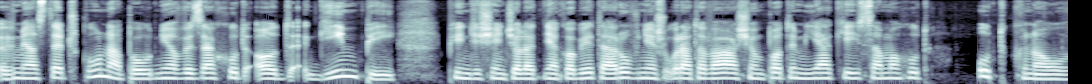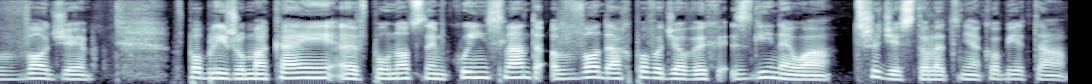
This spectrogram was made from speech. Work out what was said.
w miasteczku na południowy zachód od Gympie, 50-letnia kobieta również uratowała się po tym, jak jej samochód utknął w wodzie. W pobliżu Mackay w północnym Queensland w wodach powodziowych zginęła 30-letnia kobieta.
